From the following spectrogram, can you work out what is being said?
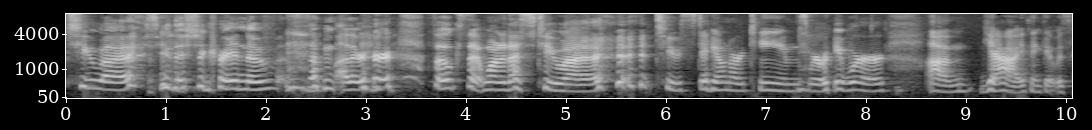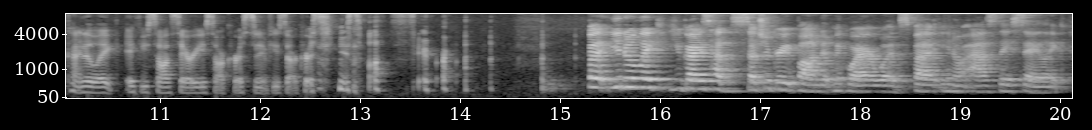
to uh, to the chagrin of some other folks that wanted us to uh, to stay on our teams where we were. Um, yeah, I think it was kind of like if you saw Sarah, you saw Kristen. If you saw Kristen, you saw Sarah. But you know, like you guys had such a great bond at McGuire Woods. But you know, as they say, like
